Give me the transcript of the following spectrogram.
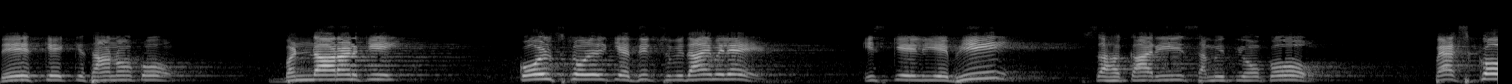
देश के किसानों को भंडारण की, कोल्ड स्टोरेज की अधिक सुविधाएँ मिले, इसके लिए भी सहकारी समितियों को पैक्स को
